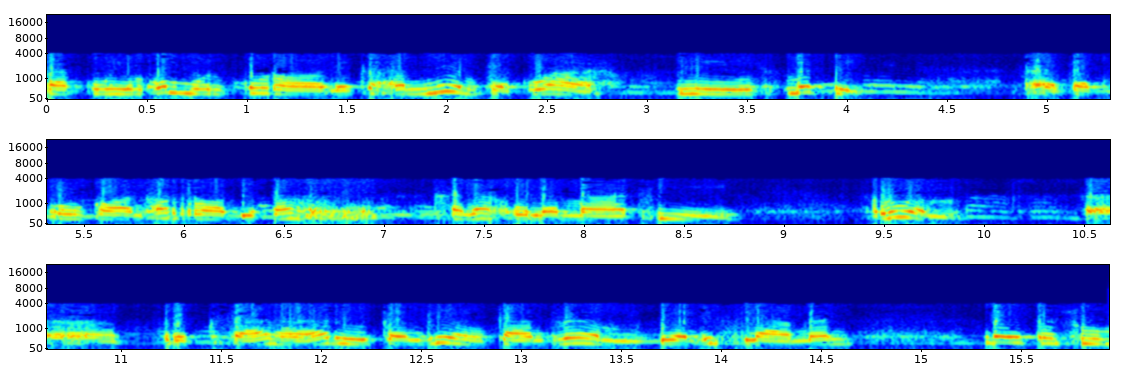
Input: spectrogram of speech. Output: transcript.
ตะกุยมอุมมุลกุรอนี่ก็อันเนื่องจากว่ามีมติจากองค์กรอัลรอบิตะคณะอุลามาที่ร่วมปรึกษาหารือกันเรื่องการเริ่มเดือนอิสลามนั้น ได้ประชุม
